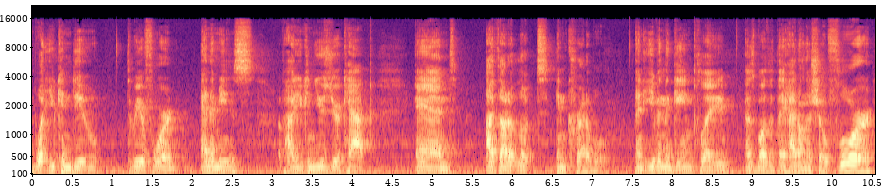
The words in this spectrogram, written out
what you can do, three or four enemies of how you can use your cap, and I thought it looked incredible. And even the gameplay as well that they had on the show floor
